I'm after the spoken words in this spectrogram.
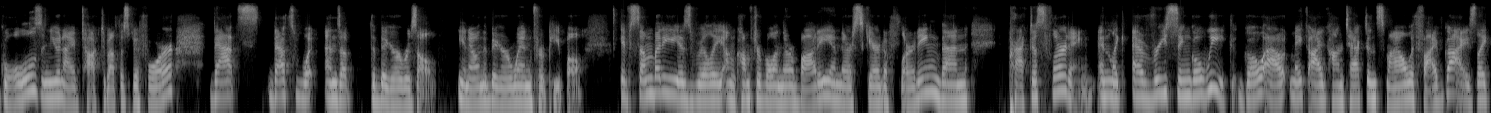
goals and you and i have talked about this before that's that's what ends up the bigger result you know and the bigger win for people. If somebody is really uncomfortable in their body and they're scared of flirting then practice flirting. And like every single week go out make eye contact and smile with five guys. Like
